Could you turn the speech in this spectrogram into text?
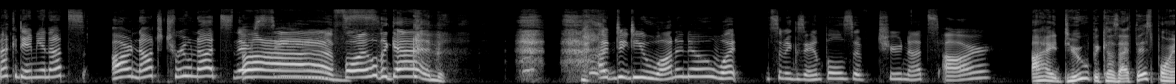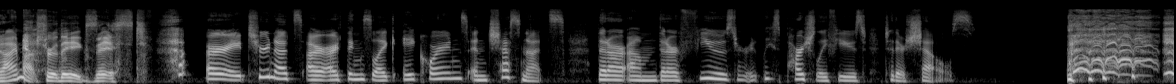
macadamia nuts are not true nuts. They're Ah, seeds. foiled again. uh, do, do you want to know what some examples of true nuts are? I do because at this point I'm not sure they exist. All right, true nuts are, are things like acorns and chestnuts that are um, that are fused or at least partially fused to their shells.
